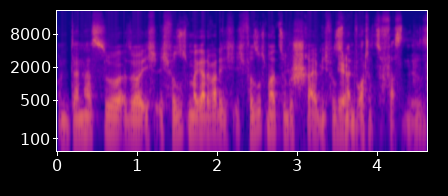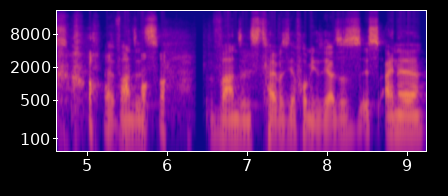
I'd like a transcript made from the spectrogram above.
Und dann hast du, also ich, ich versuch's mal gerade, warte, ich, ich versuch's mal zu beschreiben, ich versuch's Ja. mal in Worte zu fassen. Das ist Äh, Wahnsinns- Wahnsinnsteil, was ich da vor mir sehe. Also es ist eine,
